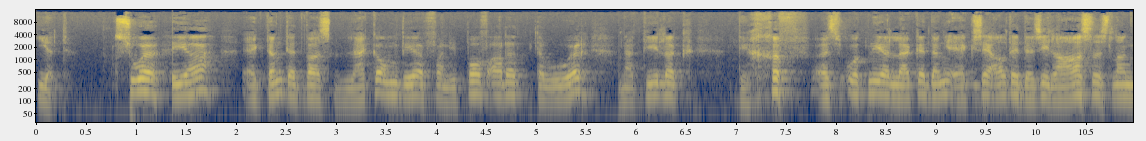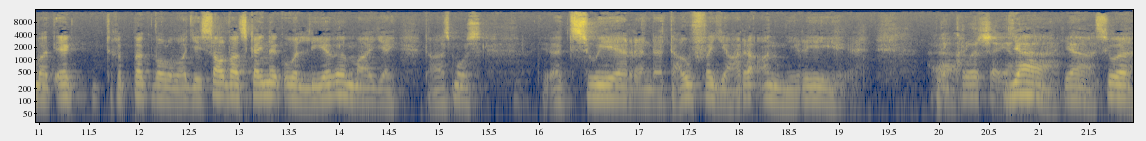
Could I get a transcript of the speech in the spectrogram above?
eet. So ja, ek dink dit was lekker om weer van die pofadder te hoor. Natuurlik die gif is ook nie 'n lekker ding nie. Ek sê altyd dis die laaste slang wat ek gepik wil word. Jy sal waarskynlik oorlewe, maar jy daar's mos dit sweer en dit hou vir jare aan hierdie nekrose uh, ja. Ja, ja, so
